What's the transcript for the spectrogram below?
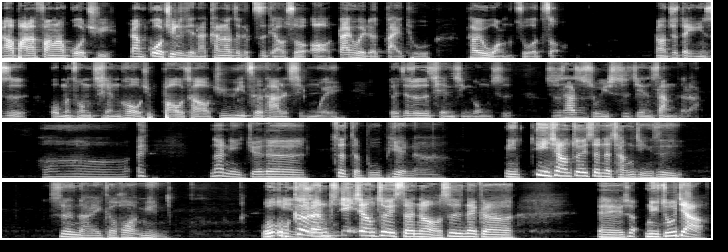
然后把它放到过去，让过去的警察看到这个字条，说，哦，待会的歹徒他会往左走，然后就等于是。我们从前后去包抄，去预测他的行为，对，这就是前行公式，只是它是属于时间上的啦。哦，哎，那你觉得这整部片呢、啊？你印象最深的场景是是哪一个画面？我我个人印象最深哦，是那个，诶，说女主角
